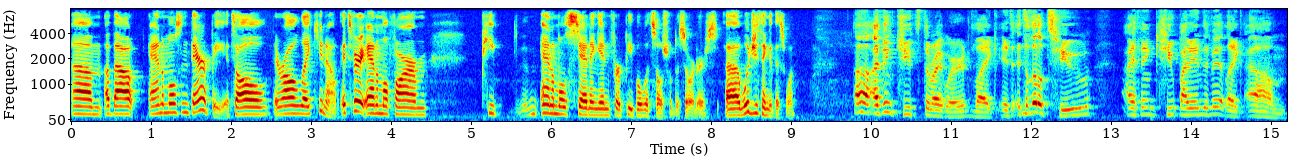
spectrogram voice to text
um, about animals and therapy. It's all they're all like you know, it's very Animal Farm. Peop- animals standing in for people with social disorders. Uh, what'd you think of this one? Uh, I think cute's the right word. Like it's a little too, I think, cute by the end of it. Like um,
